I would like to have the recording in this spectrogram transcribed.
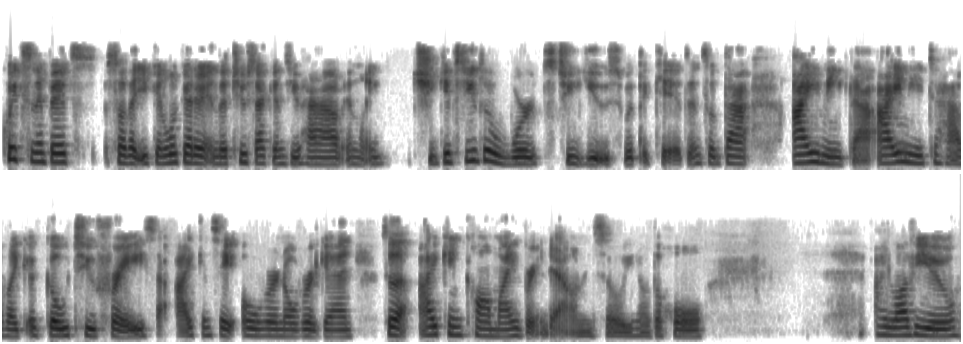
quick snippets, so that you can look at it in the two seconds you have, and like she gives you the words to use with the kids, and so that I need that. I need to have like a go-to phrase that I can say over and over again so that I can calm my brain down. And so, you know, the whole I love you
